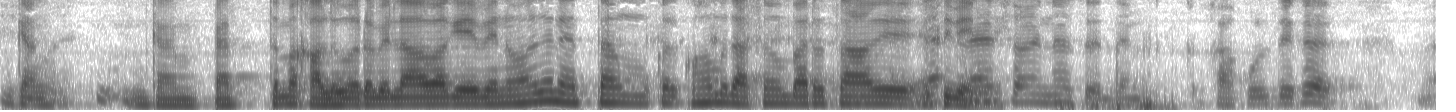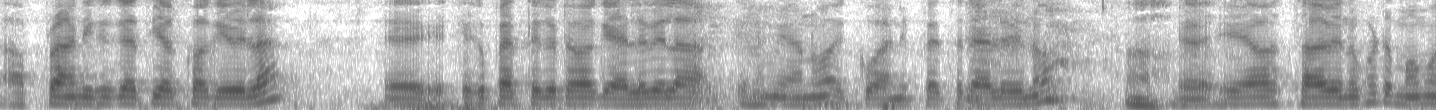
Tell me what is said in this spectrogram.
නිකන් නිකන් පැත්තම කලවර වෙලා වගේ වෙනවද නැත්නම් කොහොමද අසම්බරතාවය ඇති වෙන්නේ? ස්වාමීන් වහන්සේ දැන් කකුල් දෙක අප්‍රාණික ගතියක් වගේ වෙලා එක පැත්තකට වගේ ඇල වෙලා එහෙම යනවා එක්ක අනිත් පැත්තට ඇල වෙනවා. ඒ අවස්ථාව වෙනකොට මම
